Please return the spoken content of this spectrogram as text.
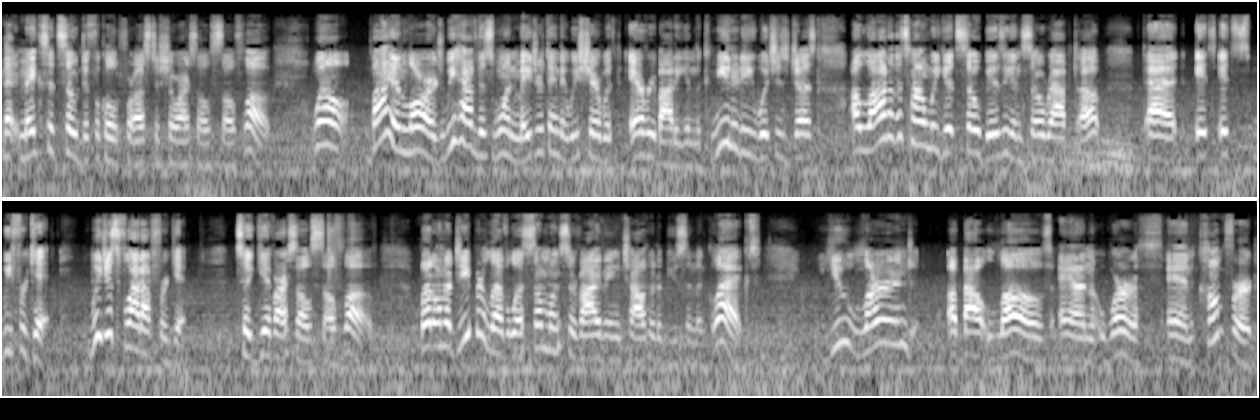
that makes it so difficult for us to show ourselves self love? Well, by and large, we have this one major thing that we share with everybody in the community, which is just a lot of the time we get so busy and so wrapped up that it's it's we forget. We just flat out forget to give ourselves self love. But on a deeper level, as someone surviving childhood abuse and neglect, you learned about love and worth and comfort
